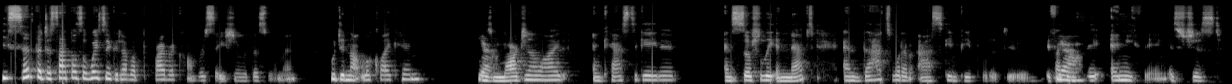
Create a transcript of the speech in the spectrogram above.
He sent the disciples away so he could have a private conversation with this woman who did not look like him, who yeah. was marginalized and castigated and socially inept. And that's what I'm asking people to do. If I can say anything, it's just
